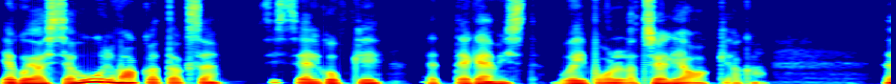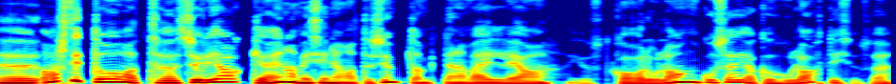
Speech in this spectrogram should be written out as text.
ja kui asja uurima hakatakse, siis selgubki, et tegemist võib olla tsöliaakiaga. arstid toovad tsöliaakia enam esinevate sümptomitena välja just kaalulanguse ja kõhulahtisuse,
